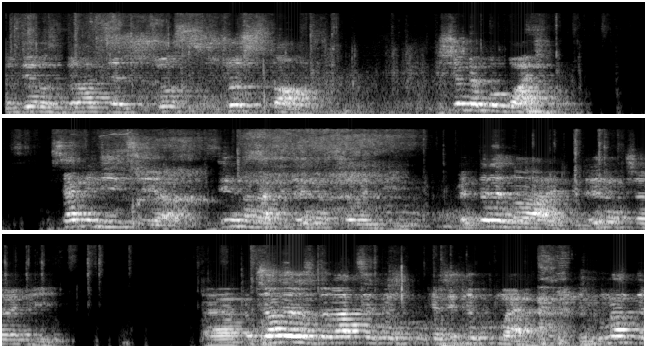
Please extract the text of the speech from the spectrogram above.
туди розбиратися, що, що ж сталося. І що ми побачили? Вся міліція зігнана під ринок Чаводій, ветеринари під ринок Чаводій. Е, Почали розбиратися, кажу, покажіть документи. Документи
